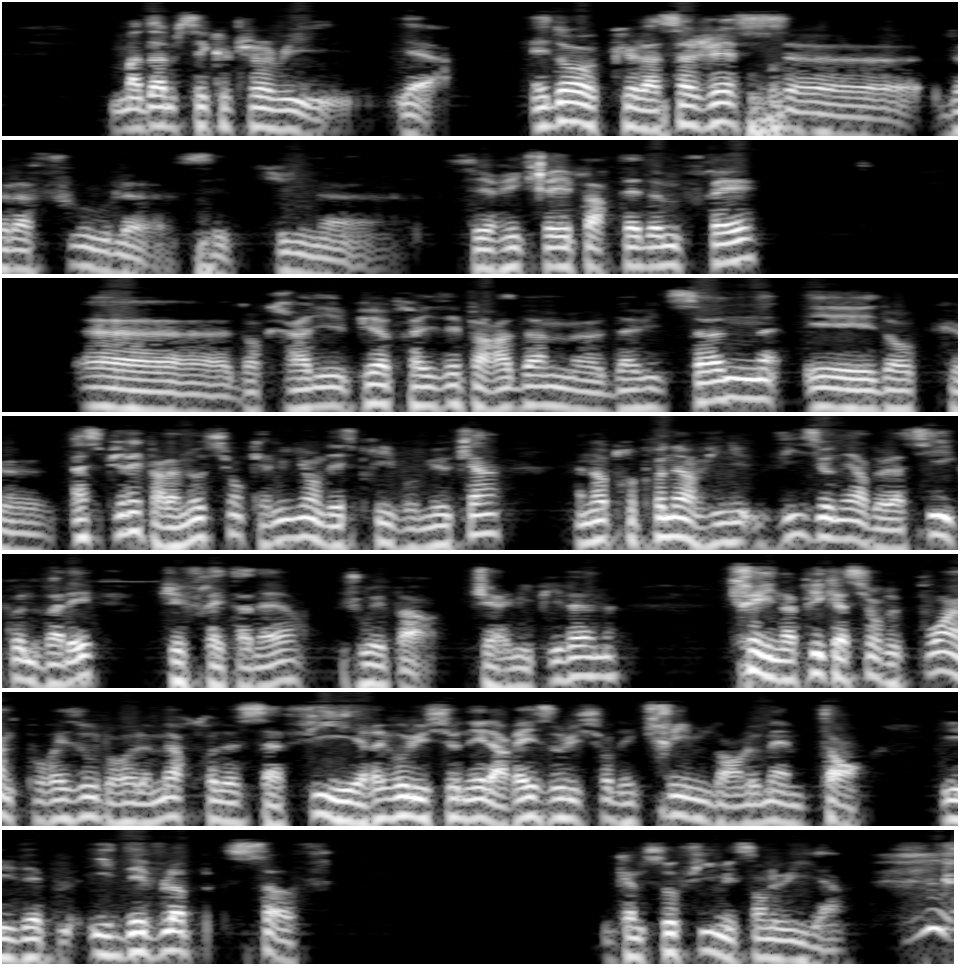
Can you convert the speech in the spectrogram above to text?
Madame Secretary. Yeah. Et donc, la sagesse euh, de la foule, c'est une euh, série créée par Ted Humphrey. Euh, donc réalisé, pilote réalisé par Adam Davidson et donc euh, inspiré par la notion qu'un million d'esprits vaut mieux qu'un, un entrepreneur vi- visionnaire de la Silicon Valley Jeffrey Tanner, joué par Jeremy Piven, crée une application de pointe pour résoudre le meurtre de sa fille et révolutionner la résolution des crimes dans le même temps. Il, dé- il développe SOF, comme Sophie mais sans lui, hein.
